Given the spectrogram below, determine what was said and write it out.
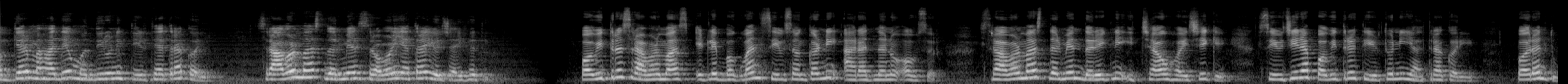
અગિયાર મહાદેવ મંદિરોની તીર્થયાત્રા કરી. શ્રાવણ માસ દરમિયાન શ્રવણ યાત્રા યોજાઈ હતી. પવિત્ર શ્રાવણ માસ એટલે ભગવાન શિવશંકરની આરાધનાનો અવસર. શ્રાવણ માસ દરમિયાન દરેકની ઈચ્છાઓ હોય છે કે શિવજીના પવિત્ર તીર્થોની યાત્રા કરીએ. પરંતુ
